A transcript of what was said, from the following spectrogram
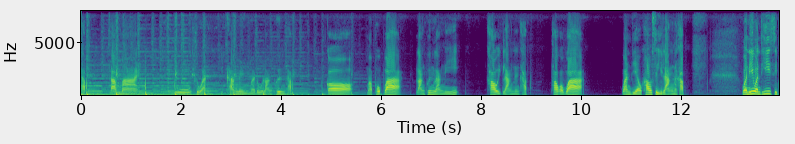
ครับตั้มมาดูสวนอีกครั้งหนึ่งมาดูรังพึ่งครับ ก็มาพบว่ารังพึ่งรังนี้เข้าอีกรังหนึ่งครับ เท่ากับว่าวันเดียวเข้าสี่ลังนะครับ วันนี้วันที่สิบ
